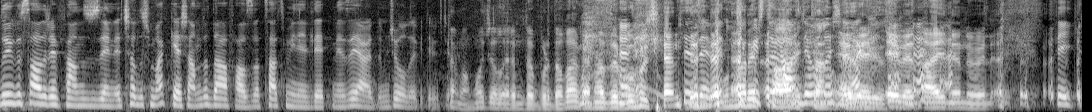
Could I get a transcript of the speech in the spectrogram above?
Duygusal refahınız üzerine çalışmak yaşamda daha fazla tatmin elde etmenize yardımcı olabilir diyor. Tamam, hocalarım da burada var. Ben hazır bulmuşken. Siz evet Bunlar hep tarihten evet, evet, aynen öyle. Peki.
